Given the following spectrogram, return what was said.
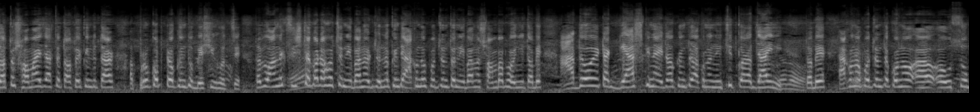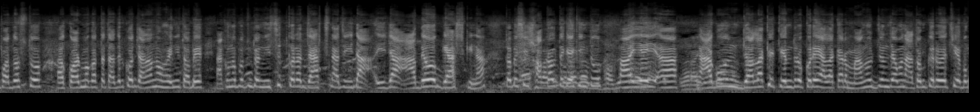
যত সময় যাচ্ছে ততই কিন্তু তার প্রকোপটাও কিন্তু বেশি হচ্ছে। তবে অনেক চেষ্টা করা হচ্ছে নিবানোর জন্য কিন্তু এখনও পর্যন্ত নিবানো সম্ভব হয়নি। তবে আদৌ এটা গ্যাস কিনা এটাও কিন্তু এখনও নিশ্চিত করা যায়নি। তবে এখনও পর্যন্ত কোনো উচ্চ পদস্থ কর্মকর্তা তাদেরকেও জানানো হয়নি। তবে এখনও পর্যন্ত নিশ্চিত করা যাচ্ছে না যে এটা এটা আদৌ গ্যাস কিনা। তবে সেই সকাল থেকে কিন্তু এই আগুন জ্বলাকে কেন্দ্র করে এলাকার মানুষজন যেমন আতঙ্কে রয়েছে এবং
